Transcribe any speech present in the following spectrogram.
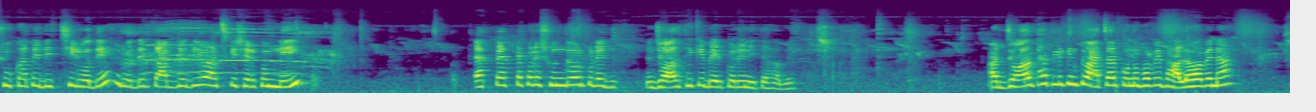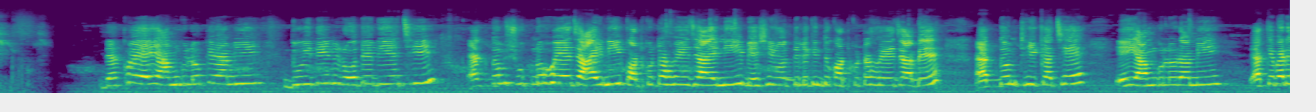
শুকাতে দিচ্ছি রোদে। রোদের তাপ যদিও আজকে সেরকম নেই। একটা একটা করে সুন্দর করে জল থেকে বের করে নিতে হবে। আর জল থাকলে কিন্তু আচার কোনোভাবে ভালো হবে না। দেখো, এই আমগুলোকে আমি দুই দিন রোদে দিয়েছি। একদম শুকনো হয়ে যায়নি, কটকটা হয়ে যায়নি। বেশি রোদ দিলে কিন্তু কটকটা হয়ে যাবে। একদম ঠিক আছে। এই আমগুলোর আমি একেবারে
